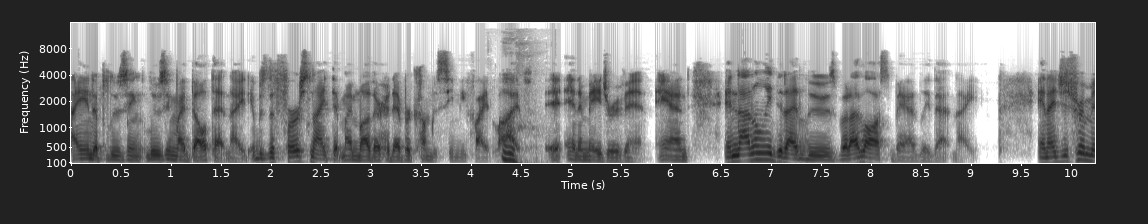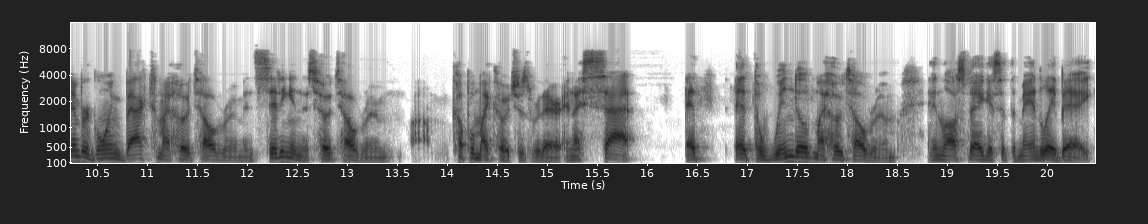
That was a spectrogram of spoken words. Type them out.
I ended up losing losing my belt that night. It was the first night that my mother had ever come to see me fight live in, in a major event, and and not only did I lose, but I lost badly that night. And I just remember going back to my hotel room and sitting in this hotel room. Um, a couple of my coaches were there, and I sat at at the window of my hotel room in Las Vegas at the Mandalay Bay,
